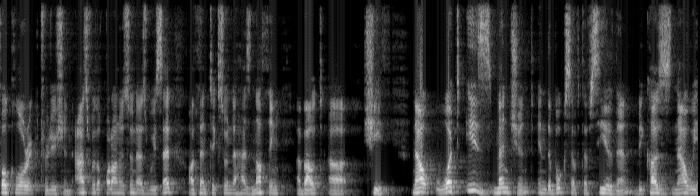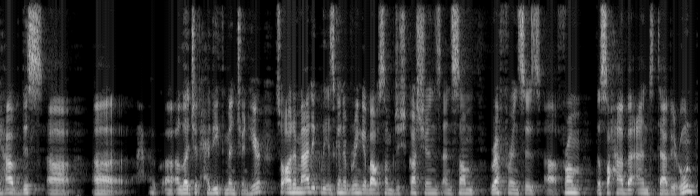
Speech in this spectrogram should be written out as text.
folkloric tradition. As for the Quran and Sunnah, as we said, authentic Sunnah has nothing about uh, sheath. Now, what is mentioned in the books of tafsir then, because now we have this uh, uh, alleged hadith mentioned here, so automatically it's going to bring about some discussions and some references uh, from the Sahaba and Tabi'un.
